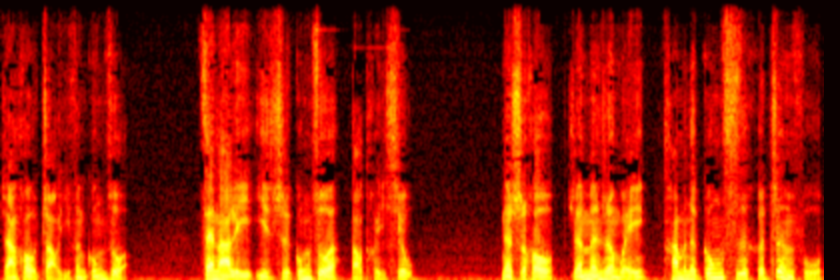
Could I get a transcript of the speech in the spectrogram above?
然后找一份工作，在那里一直工作到退休。那时候，人们认为他们的公司和政府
